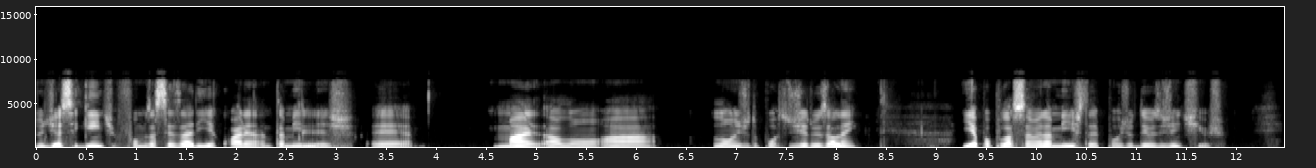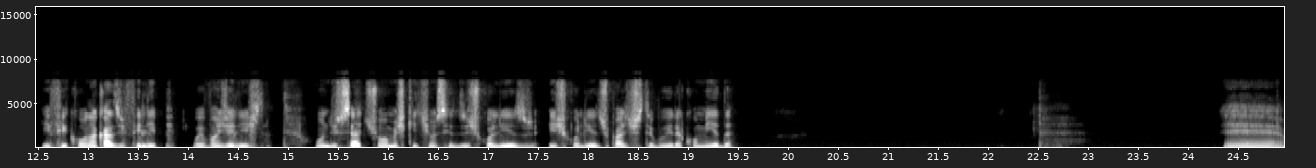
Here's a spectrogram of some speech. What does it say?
No dia seguinte fomos a Cesaria, 40 milhas é, mais a, longe do porto de Jerusalém. E a população era mista por judeus e gentios. E ficou na casa de Filipe, o evangelista, um dos sete homens que tinham sido escolhidos, escolhidos para distribuir a comida. É,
